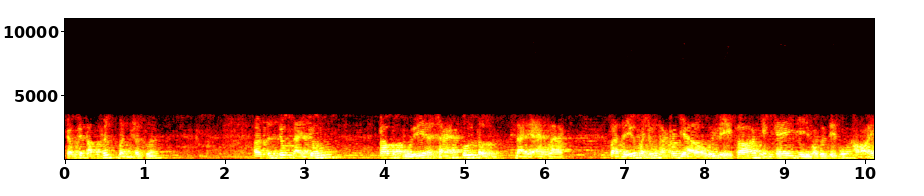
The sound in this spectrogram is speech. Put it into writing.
trong cái tâm thức mình rất lớn. À, xin chúc đại chúng có một buổi sáng cuối tuần đầy an lạc. Và nếu mà chúng ta có giờ quý vị có những cái gì mà quý vị muốn hỏi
